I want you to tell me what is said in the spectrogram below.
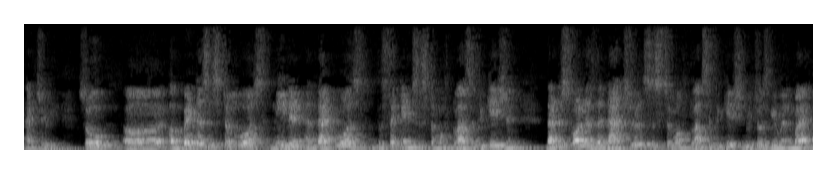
actually. So uh, a better system was needed and that was the second system of classification that is called as the natural system of classification which was given by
